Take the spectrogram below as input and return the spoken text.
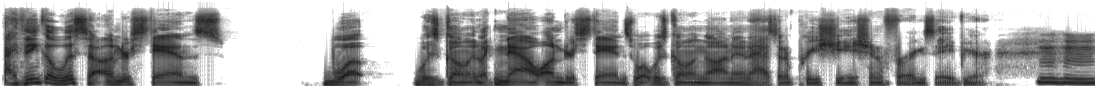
I think Alyssa understands what was going like now understands what was going on and has an appreciation for Xavier. hmm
